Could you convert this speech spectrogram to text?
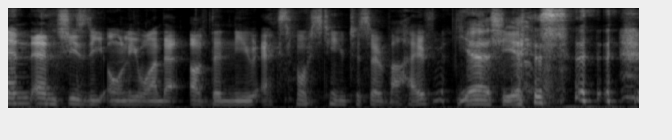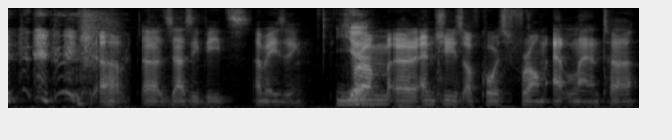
and and she's the only one that of the new X Force team to survive. yeah, she is. uh, uh, Zazie Beetz, amazing. Yeah. From uh, and she's of course from Atlanta.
